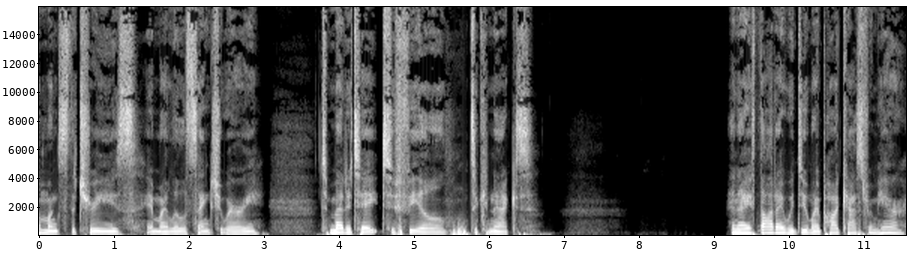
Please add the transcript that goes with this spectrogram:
amongst the trees in my little sanctuary to meditate, to feel, to connect. And I thought I would do my podcast from here.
